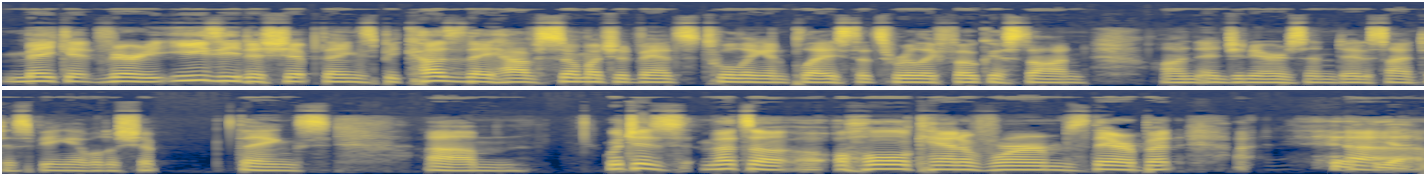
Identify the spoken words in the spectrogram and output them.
make it very easy to ship things because they have so much advanced tooling in place that's really focused on on engineers and data scientists being able to ship things. Um, which is that's a, a whole can of worms there. But uh, yeah.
